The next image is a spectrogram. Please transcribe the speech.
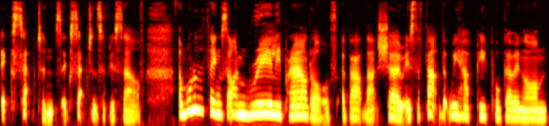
acceptance, acceptance of yourself. And one of the things that I'm really proud of about that show is the fact that we have people going on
